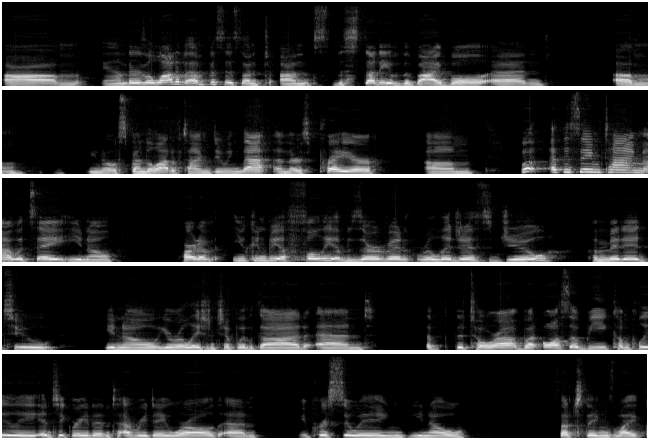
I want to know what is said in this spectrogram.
Um, and there's a lot of emphasis on on the study of the Bible and um, you know, spend a lot of time doing that. And there's prayer. Um, but at the same time, I would say, you know, part of you can be a fully observant religious Jew committed to, you know, your relationship with God and the, the Torah, but also be completely integrated into everyday world and be pursuing, you know, such things like,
